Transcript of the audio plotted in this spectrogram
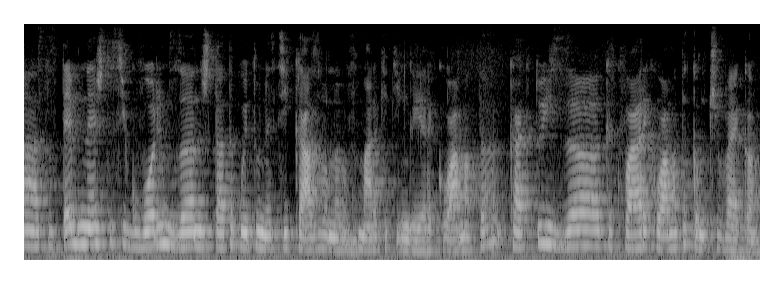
А, с теб днес ще си говорим за нещата, които не си казваме в маркетинга и рекламата, както и за каква е рекламата към човека.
